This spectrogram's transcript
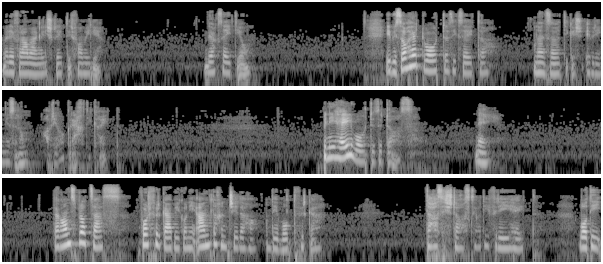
Wir haben vor allem Englisch geredet in der Familie. Und ich habe gesagt, ja. Ich bin so hart geworden, dass ich gesagt habe, und wenn es nötig ist, ich bringe sie um. Aber ich will Gerechtigkeit. Bin ich heil geworden durch das? Nein. Der ganze Prozess vor Vergebung, den ich endlich entschieden habe, und ich wollte vergeben. Das ist das, die Freiheit, wo die,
